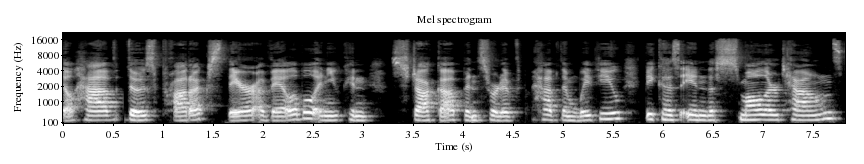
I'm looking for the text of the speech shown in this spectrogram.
they'll have those products there available and you can stock up and sort of have them with you because in the smaller towns,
